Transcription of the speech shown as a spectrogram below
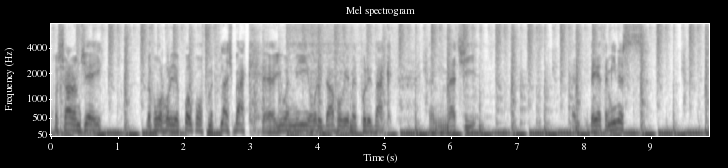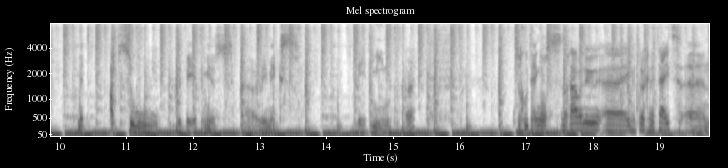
van Sharon J. Daarvoor hoorde je Popov met Flashback. Uh, you and Me hoorde je daarvoor weer met Put It Back. En Matchy en Beataminus met Absu, de Beataminus uh, remix. Beatamin, huh? Zo goed Engels. Dan gaan we nu uh, even terug in de tijd. En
